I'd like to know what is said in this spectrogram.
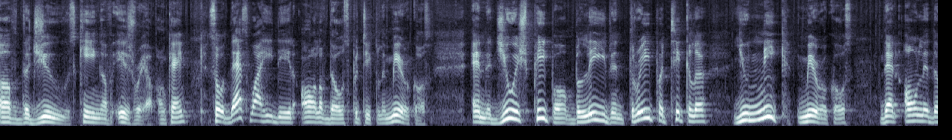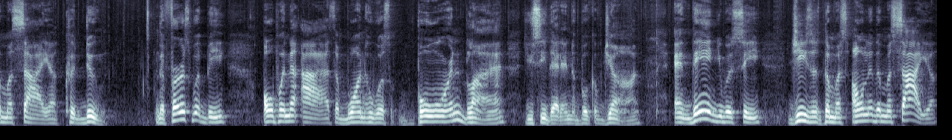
of the Jews, king of Israel. Okay? So that's why he did all of those particular miracles. And the Jewish people believed in three particular unique miracles that only the Messiah could do. The first would be open the eyes of one who was born blind. You see that in the book of John. And then you will see Jesus, the only the Messiah,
